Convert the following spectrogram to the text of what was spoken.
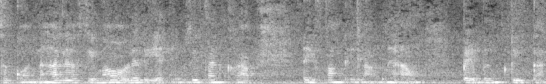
สักก่อนนะคะแล้วสิมาบอกรายละเอียดให้ซิแฟนคลับ ได้ฟังทีหลังนะเอาไปเบิ่งคลิปกัน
